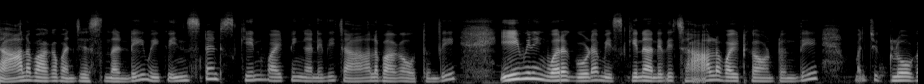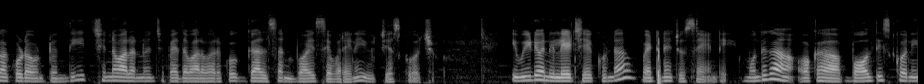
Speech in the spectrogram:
చాలా బాగా పనిచేస్తుందండి. మీకు ఇన్స్టంట్ స్కిన్ వైట్నింగ్ అనేది చాలా బాగా అవుతుంది. ఈవినింగ్ వరకు కూడా మీ స్కిన్ అనేది చాలా వైట్గా ఉంటుంది. మంచి గ్లోగా కూడా ఉంటుంది. చిన్నవాళ్ళ నుంచి పెద్దవాళ్ళ వరకు గర్ల్స్ అండ్ బాయ్స్ ఎవరైనా యూజ్ చేసుకోవచ్చు. ఈ వీడియోని లేట్ చేయకుండా వెంటనే చూసేయండి. ముందుగా ఒక బౌల్ తీసుకొని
